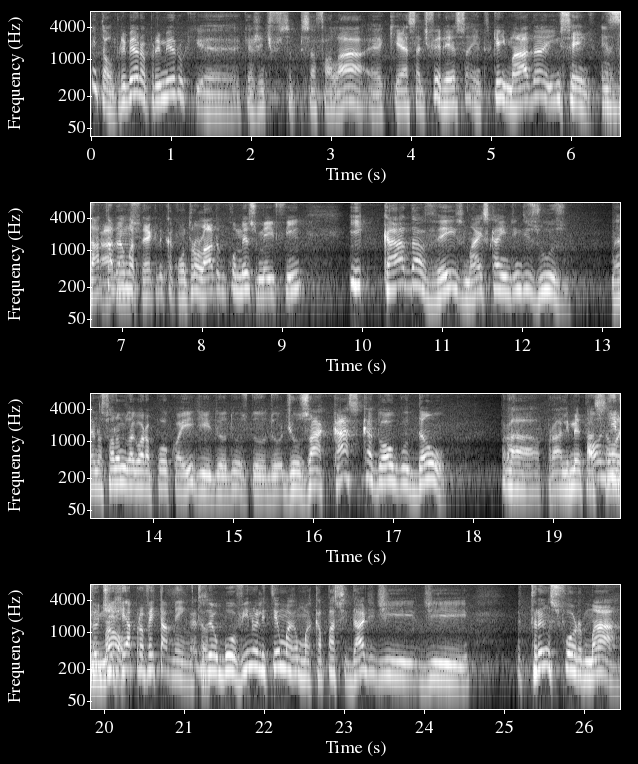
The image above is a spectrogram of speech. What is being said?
Então, primeiro, primeiro que, é, que a gente precisa falar é que é essa diferença entre queimada e incêndio. Exatamente. Cada é uma técnica controlada com começo, meio e fim e cada vez mais caindo em desuso. Né? Nós falamos agora há pouco aí de, do, do, do, de usar a casca do algodão para alimentação Qual o nível animal. de reaproveitamento? Quer dizer, o bovino ele tem uma, uma capacidade de, de transformar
